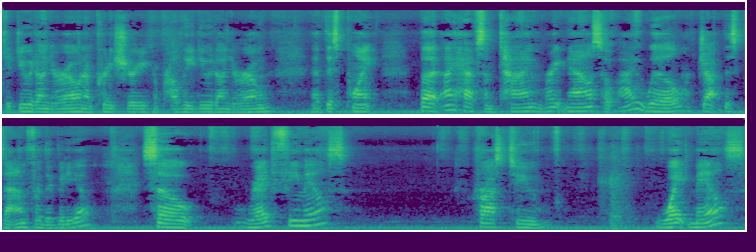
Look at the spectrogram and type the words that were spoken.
to do it on your own. I'm pretty sure you can probably do it on your own at this point. But I have some time right now, so I will jot this down for the video. So red females cross to white males.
